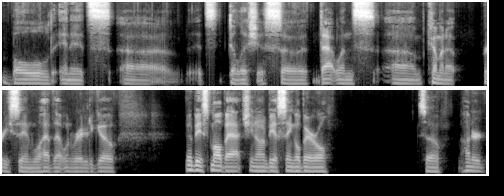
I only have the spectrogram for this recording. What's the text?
bold and it's uh it's delicious. So that one's um coming up pretty soon. We'll have that one ready to go. It'll be a small batch you know it'll be a single barrel. So 100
